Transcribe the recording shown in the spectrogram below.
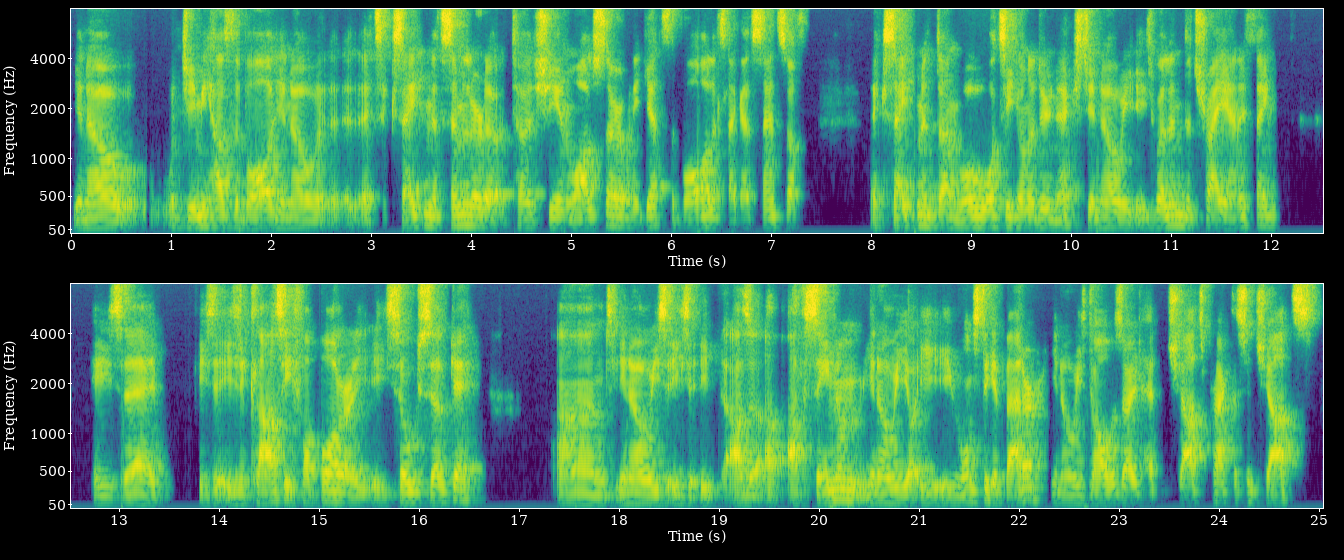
you know, when Jimmy has the ball, you know, it, it's exciting. It's similar to, to Shane Walsh there. When he gets the ball, it's like a sense of excitement and whoa, what's he going to do next? You know, he, he's willing to try anything. He's uh, he's a, he's a classy footballer. He, he's so silky, and you know he's he's he, as I've seen him. You know he, he he wants to get better. You know he's always out hitting shots, practicing shots.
